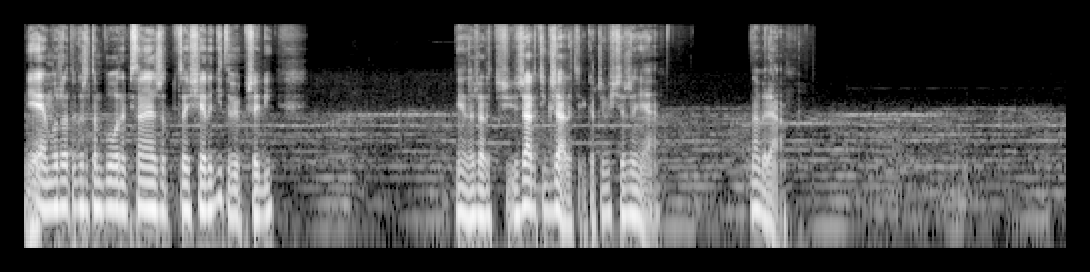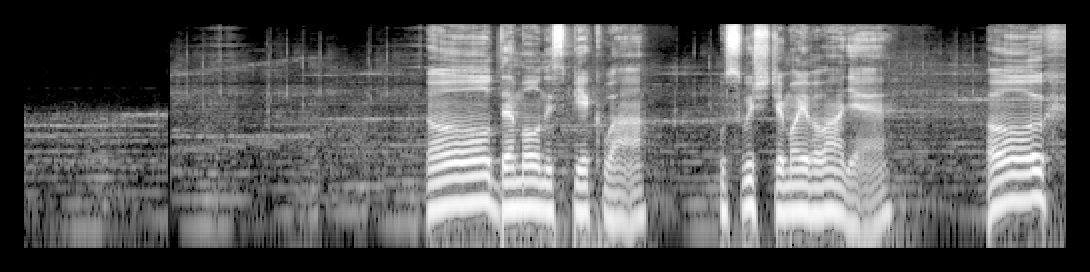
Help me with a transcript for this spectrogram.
Nie może dlatego, że tam było napisane, że tutaj się rodzice wyprzyli. Nie no, żarci, żarcik, żarcik. Oczywiście, że nie. Dobra. O, demony z piekła. Usłyszcie moje wołanie. Och,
